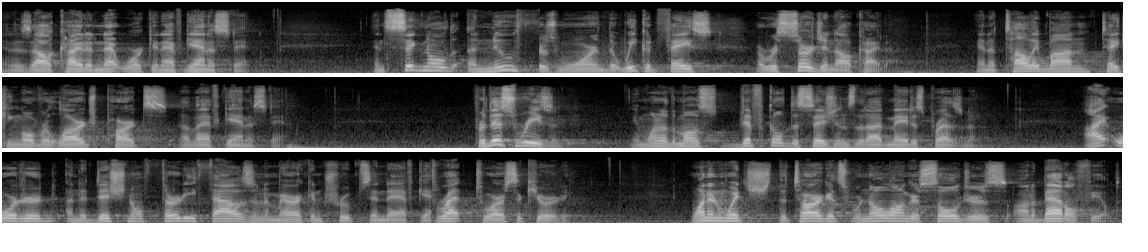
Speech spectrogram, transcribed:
and his Al Qaeda network in Afghanistan and signaled a new threat warned that we could face a resurgent Al Qaeda and a Taliban taking over large parts of Afghanistan. For this reason, in one of the most difficult decisions that I've made as president, I ordered an additional 30,000 American troops into Afghanistan, threat to our security, one in which the targets were no longer soldiers on a battlefield,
